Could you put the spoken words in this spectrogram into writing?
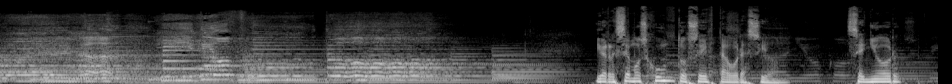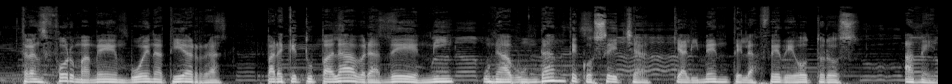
buena y dio fruto. y recemos juntos esta oración. Señor, transfórmame en buena tierra para que tu palabra dé en mí una abundante cosecha que alimente la fe de otros. Amén.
